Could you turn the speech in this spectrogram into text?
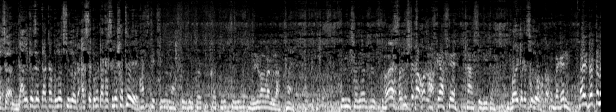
আচ্ছা কালকে যে টাকাগুলো ছিল আজকে কোনো টাকা ছিল সাথে? আজকে ছিল না আজকে যে কত কত জিরো বাংলাগুলা? হ্যাঁ। চল্লিশ হাজার চল্লিশ টাকা আজকে আজকে। হ্যাঁ আজকে যেটা কয় টাকা ছিল। দেখেন। এই দেখেন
